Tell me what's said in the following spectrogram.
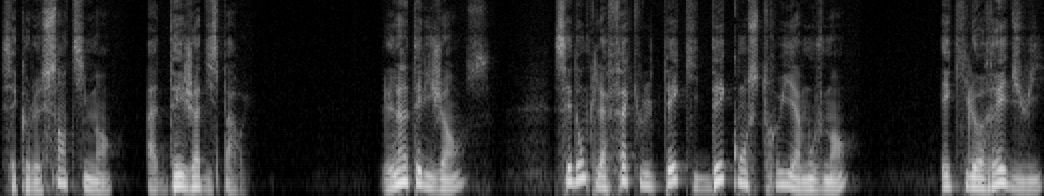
c'est que le sentiment a déjà disparu. L'intelligence, C'est donc la faculté qui déconstruit un mouvement et qui le réduit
